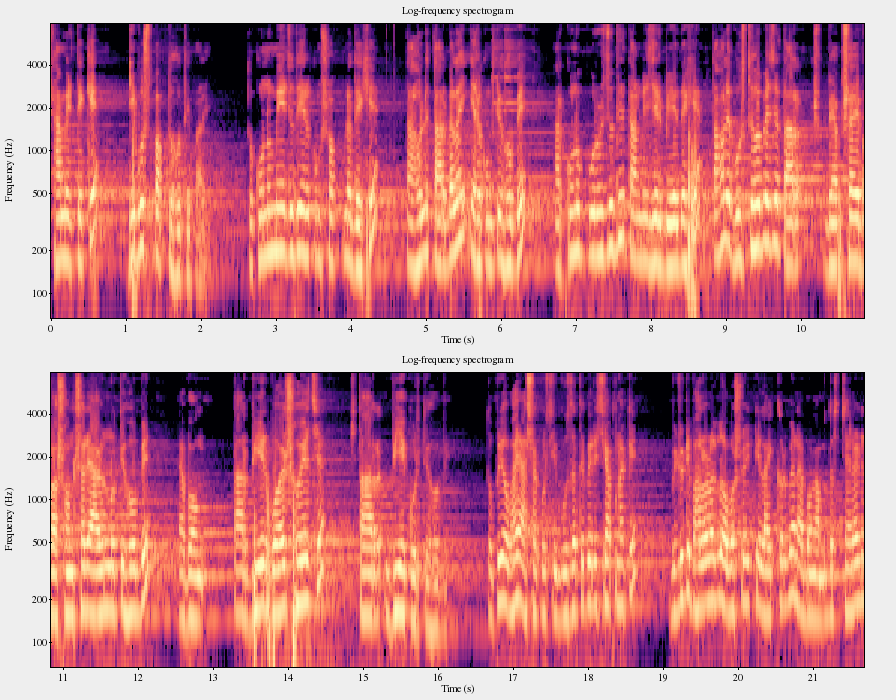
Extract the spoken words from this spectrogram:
স্বামীর থেকে ডিভোর্স প্রাপ্ত হতে পারে। তো কোনো মেয়ে যদি এরকম স্বপ্ন দেখে, তাহলে তার বেলায় এরকমটি হবে। আর কোনো পুরুষ যদি তার নিজের বিয়ে দেখে, তাহলে বুঝতে হবে যে তার ব্যবসায় বা সংসারে আয় উন্নতি হবে এবং তার বিয়ের বয়স হয়েছে, তার বিয়ে করতে হবে। তো প্রিয় ভাই, আশা করছি বুঝাতে পেরেছি আপনাকে। ভিডিওটি ভালো লাগলে অবশ্যই একটি লাইক করবেন এবং আমাদের চ্যানেলে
